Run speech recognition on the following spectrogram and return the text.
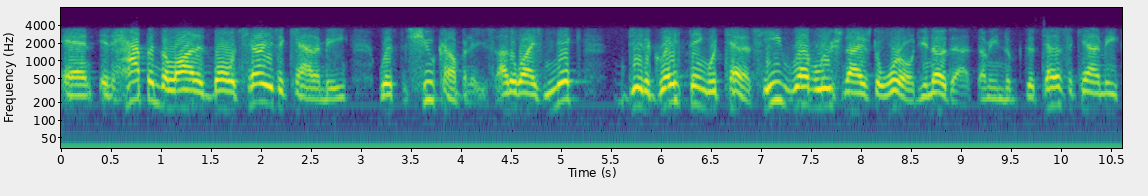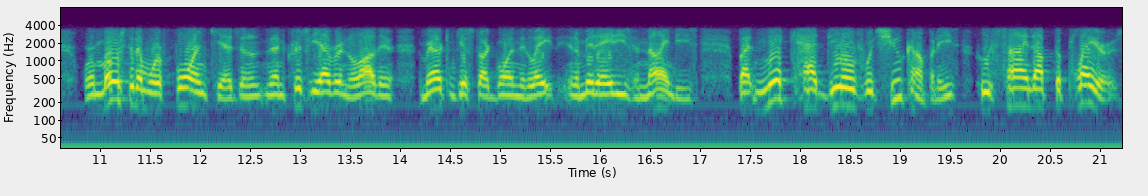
and it happened a lot at Bollettieri's academy with shoe companies. Otherwise, Nick did a great thing with tennis. He revolutionized the world. You know that. I mean, the, the tennis academy, where most of them were foreign kids, and then Chrissy Everett and a lot of the American kids started going in the late, in the mid '80s and '90s. But Nick had deals with shoe companies who signed up the players.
